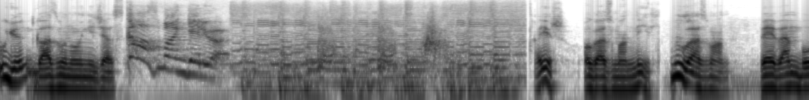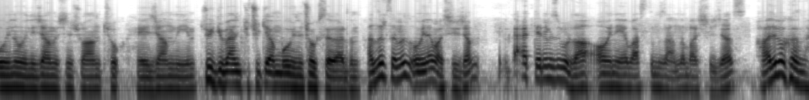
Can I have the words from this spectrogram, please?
Bugün Gazman oynayacağız. Gazman geliyor. Hayır, o Gazman değil. Bu Gazman. Ve ben bu oyunu oynayacağım için şu an çok heyecanlıyım. Çünkü ben küçükken bu oyunu çok severdim. Hazırsanız oyuna başlayacağım. Karakterimiz burada. Oynaya bastığımız anda başlayacağız. Hadi bakalım.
